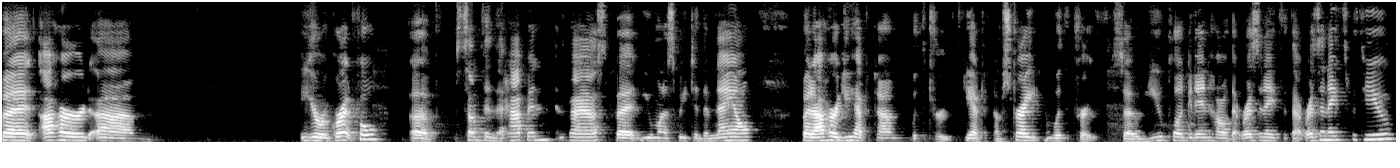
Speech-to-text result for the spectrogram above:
But I heard um, you're regretful of something that happened in the past, but you want to speak to them now. But I heard you have to come with the truth. You have to come straight and with the truth. So you plug it in how that resonates. If that resonates with you,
